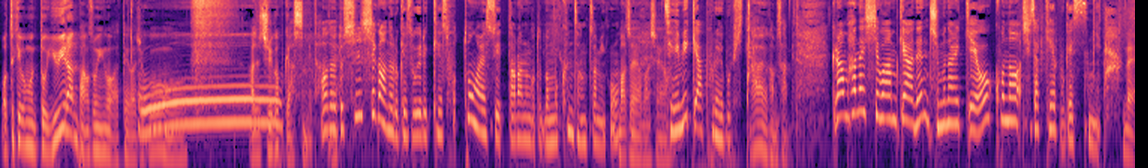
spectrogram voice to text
어떻게 보면 또 유일한 방송인 것 같아가지고 오. 아주 즐겁게 왔습니다. 맞아요. 네. 또 실시간으로 계속 이렇게 소통할 수 있다라는 것도 너무 큰 장점이고. 맞아요, 맞아요. 재밌게 앞으로 해봅시다. 아유 감사합니다. 그럼 한혜 씨와 함께하는 주문할게요 코너 시작해 보겠습니다. 네.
